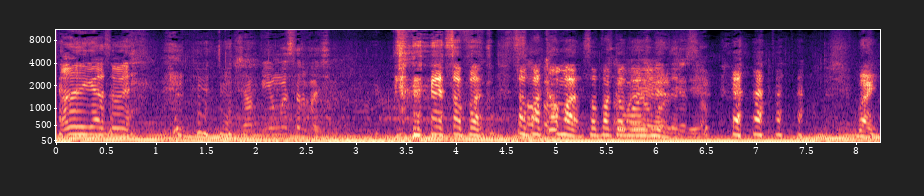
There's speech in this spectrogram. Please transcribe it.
Vamos ligar sobre. Já vi uma cerveja. só para, só para acalmar, só para acalmar os nervos. Bem,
